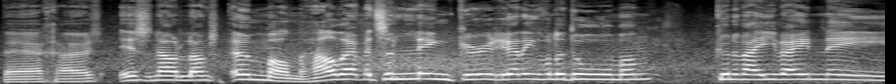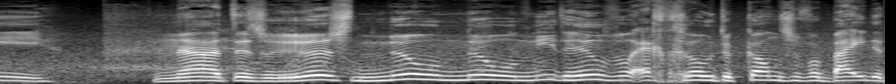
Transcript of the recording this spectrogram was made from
Berghuis is nou langs een man. Haalt hij met zijn linker. Redding van de doelman. Kunnen wij hierbij? Nee. Nou, het is rust 0-0. Niet heel veel echt grote kansen voor beide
